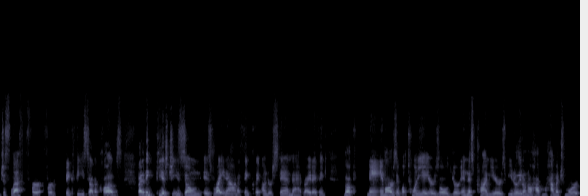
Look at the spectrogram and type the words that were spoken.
just left for for big fees to other clubs. But I think PSG's zone is right now, and I think they understand that. Right, I think look, Neymar's at what 28 years old. You're in this prime years. You really don't know how how much more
